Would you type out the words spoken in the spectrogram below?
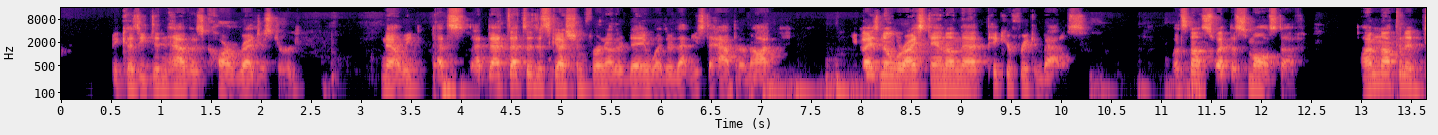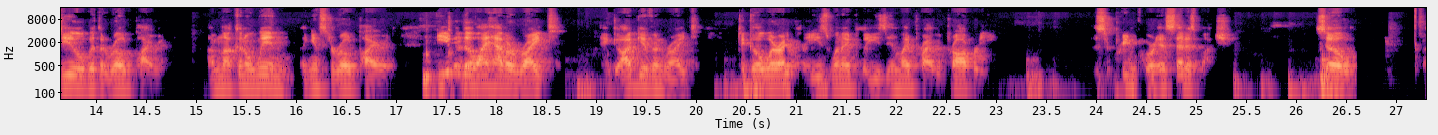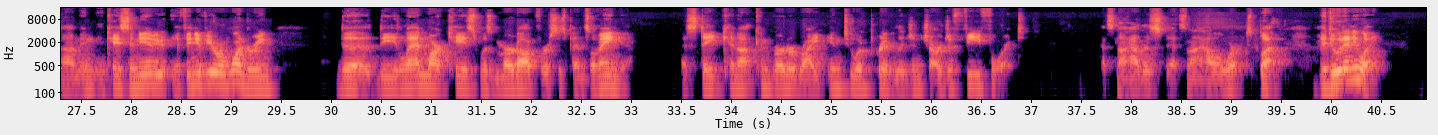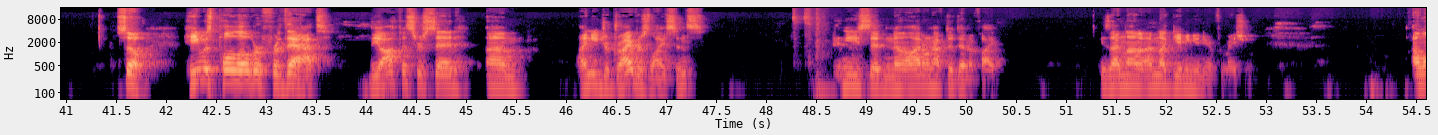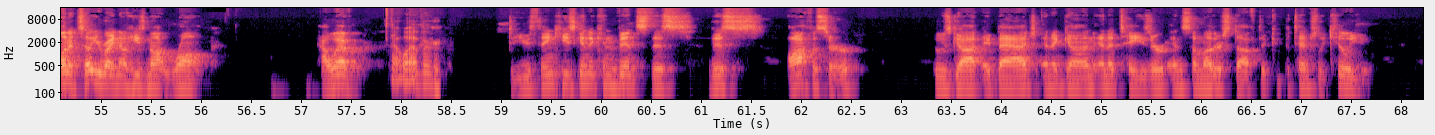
because he didn't have his car registered. Now we that's that, that that's a discussion for another day whether that needs to happen or not. You guys know where I stand on that. Pick your freaking battles. Let's not sweat the small stuff. I'm not going to deal with a road pirate. I'm not going to win against a road pirate, even though I have a right, a God-given right, to go where I please when I please in my private property. The Supreme Court has said as much. So, um, in, in case any of you, if any of you are wondering, the the landmark case was Murdock versus Pennsylvania. A state cannot convert a right into a privilege and charge a fee for it. That's not how this. That's not how it works. But they do it anyway. So he was pulled over for that. The officer said, um, "I need your driver's license," and he said, "No, I don't have to identify." He's, "I'm not. I'm not giving you any information." I want to tell you right now, he's not wrong. However, However, do you think he's going to convince this this officer who's got a badge and a gun and a taser and some other stuff that could potentially kill you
